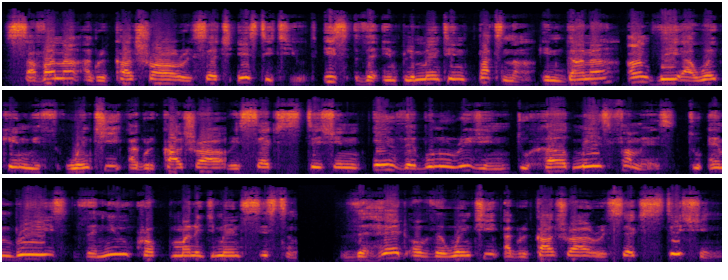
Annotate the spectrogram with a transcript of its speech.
Savannah Agricultural Research Institute is the implementing partner in Ghana and they are working with Wenchi Agricultural Research Station in the Bono region to help maize farmers to embrace the new crop management system. The head of the Wenchi Agricultural Research Station,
